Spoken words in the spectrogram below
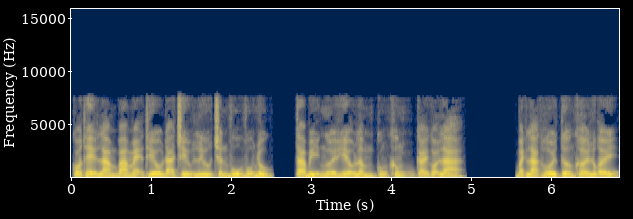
có thể làm ba mẹ thiếu đã chịu lưu chấn vũ vũ nhục, ta bị người hiểu lầm cũng không cái gọi là. Bạch lạc hồi tưởng khởi lúc ấy,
